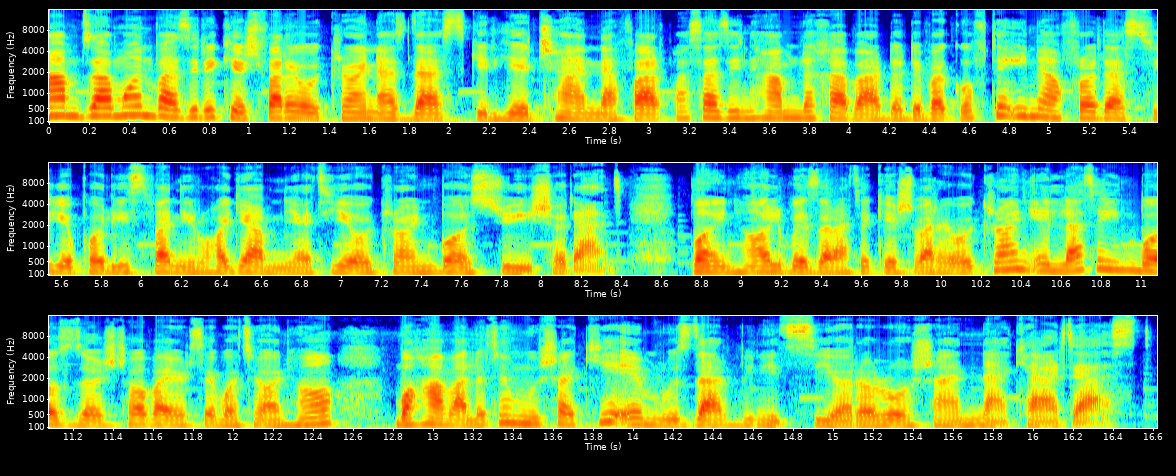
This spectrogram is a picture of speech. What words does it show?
همزمان وزیر کشور اوکراین از دستگیری چند نفر پس از این حمله خبر داده و گفته این افراد از سوی پلیس و نیروهای امنیتی اوکراین بازجویی شدند. با این حال وزارت کشور اوکراین علت این بازداشتها و ارتباط آنها با حملات موشکی امروز در وینیتسیا را روشن نکرده است.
